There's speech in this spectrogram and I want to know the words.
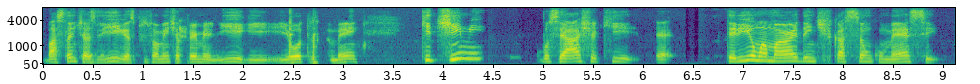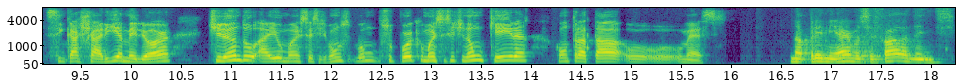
bastante as ligas, principalmente a Premier League e, e outras também, que time você acha que é, teria uma maior identificação com o Messi, se encaixaria melhor, tirando aí o Manchester City. Vamos, vamos supor que o Manchester City não queira contratar o, o Messi. Na Premier, você fala, Denis?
